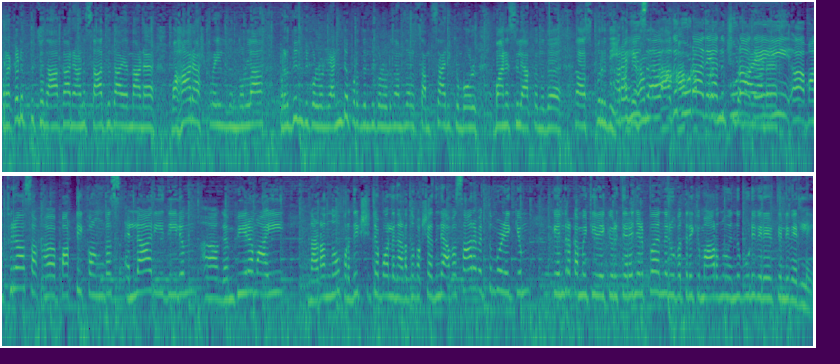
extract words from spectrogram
പ്രകടിപ്പിച്ചതാകാനാണ് സാധ്യത എന്നാണ് മഹാരാഷ്ട്രയിൽ നിന്നുള്ള പ്രതിനിധികളോട് രണ്ട് പ്രതിനിധികളോട് നമ്മൾ സംസാരിക്കുമ്പോൾ മനസ്സിലാക്കുന്നത് സ്മൃതി. അതുകൂടാതെ റഹീസ് ആ, അത് ആ, കൂടാതെ അത് കൂടാതെ അപ്രതീക്ഷിതമായാണ് ഈ മധുര പാർട്ടി കോൺഗ്രസ് എല്ലാ രീതിയിലും ഗംഭീരമായി നടന്നു പ്രതീക്ഷിച്ച പോലെ നടന്നു. പക്ഷെ അതിന്റെ അവസാനം എത്തുമ്പോഴേക്കും കേന്ദ്ര കമ്മിറ്റിയിലേക്ക് ഒരു തെരഞ്ഞെടുപ്പ് എന്ന രൂപത്തിലേക്ക് മാറുന്നു എന്ന് കൂടി വിലയിരുത്തേണ്ടി വരില്ലേ?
